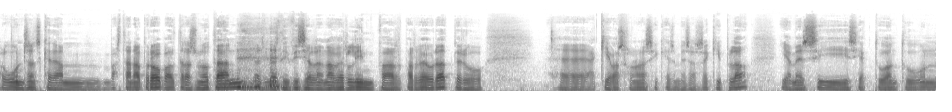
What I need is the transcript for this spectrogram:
alguns ens quedem bastant a prop, altres no tant, és més difícil anar a Berlín per, per veure't, però eh, aquí a Barcelona sí que és més assequible i a més si, si actua amb tu un,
